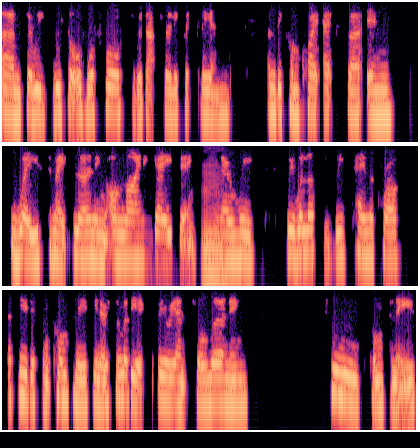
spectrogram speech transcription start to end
Um, so we, we sort of were forced to adapt really quickly and and become quite expert in ways to make learning online engaging. Mm. You know, we we were lucky. We came across a few different companies. You know, some of the experiential learning tools companies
